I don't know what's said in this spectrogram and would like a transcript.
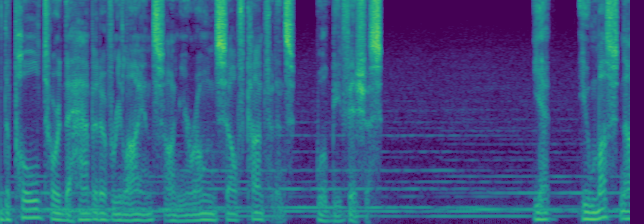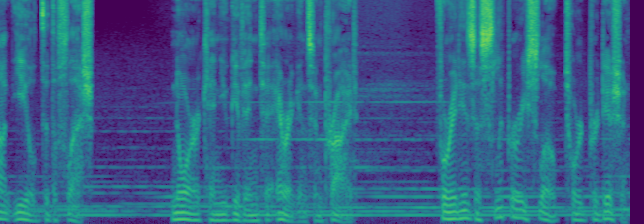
And the pull toward the habit of reliance on your own self confidence will be vicious. Yet, you must not yield to the flesh nor can you give in to arrogance and pride. For it is a slippery slope toward perdition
